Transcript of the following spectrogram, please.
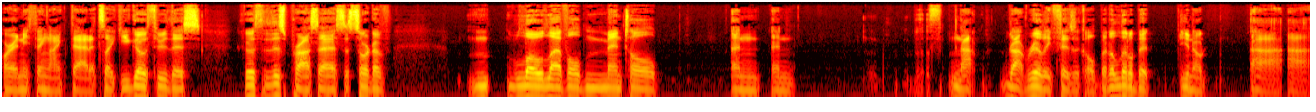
or anything like that. It's like you go through this go through this process. a sort of low level mental and and not not really physical, but a little bit you know uh, uh,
